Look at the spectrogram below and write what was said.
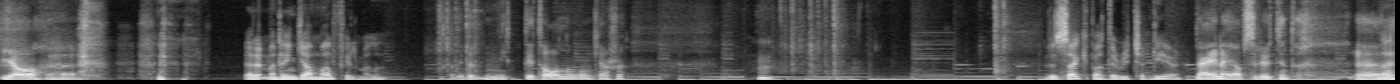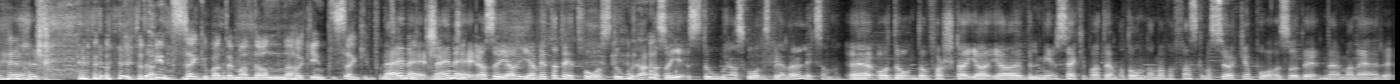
Ja. Eh, är det, men det är en gammal film eller? Det är väl 90-tal någon gång kanske. Mm. Är du säker på att det är Richard Gere? Nej, nej, absolut inte. Eh, nej, jag är inte säker på att det är Madonna och inte säker på att nej, det är Nej, nej, nej. Alltså, jag, jag, vet att det är två stora, alltså, stora skådespelare. Liksom. Eh, och de, de första, jag, jag, är väl mer säker på att det är Madonna. Men vad fan ska man söka på? Alltså, det, när man är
